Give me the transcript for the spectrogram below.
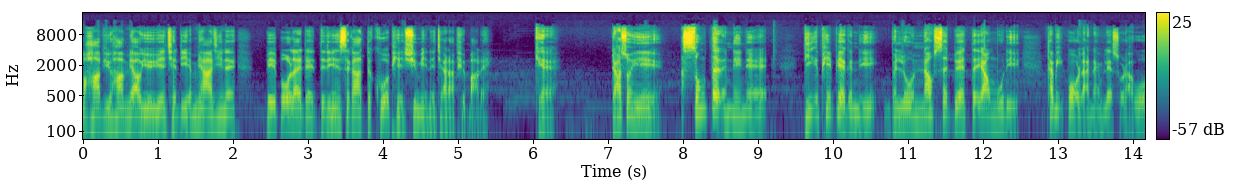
မဟာဗျူဟာမြောက်ရွေးရင်ချက်ဒီအများကြီးနဲ့ ပေးပို့လိုက်တဲ့သတင်းစကားတစ်ခုအဖြစ်ရှုမြင်နေကြတာဖြစ်ပါတယ်ကဲဒါဆိုရင်အဆုံးသက်အနေနဲ့ဒီအဖြစ်အပျက်ကနေဘယ်လို့နောက်ဆက်တွဲတက်ရောက်မှုတွေထပ်ပြီးပေါ်လာနိုင်မလဲဆိုတာကို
